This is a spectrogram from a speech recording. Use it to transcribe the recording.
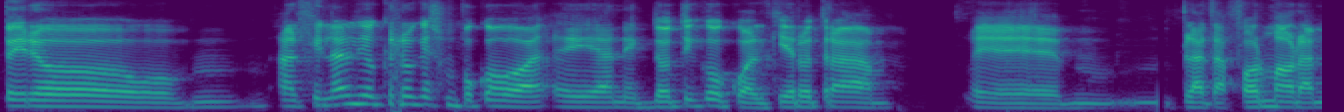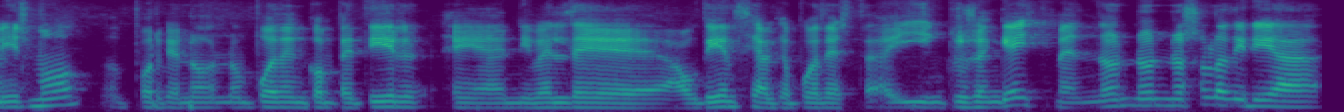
Pero mm, al final yo creo que es un poco eh, anecdótico cualquier otra plataforma ahora mismo, porque no, pueden competir eh, a nivel de audiencia, que puede estar, incluso engagement. No, no, solo diría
